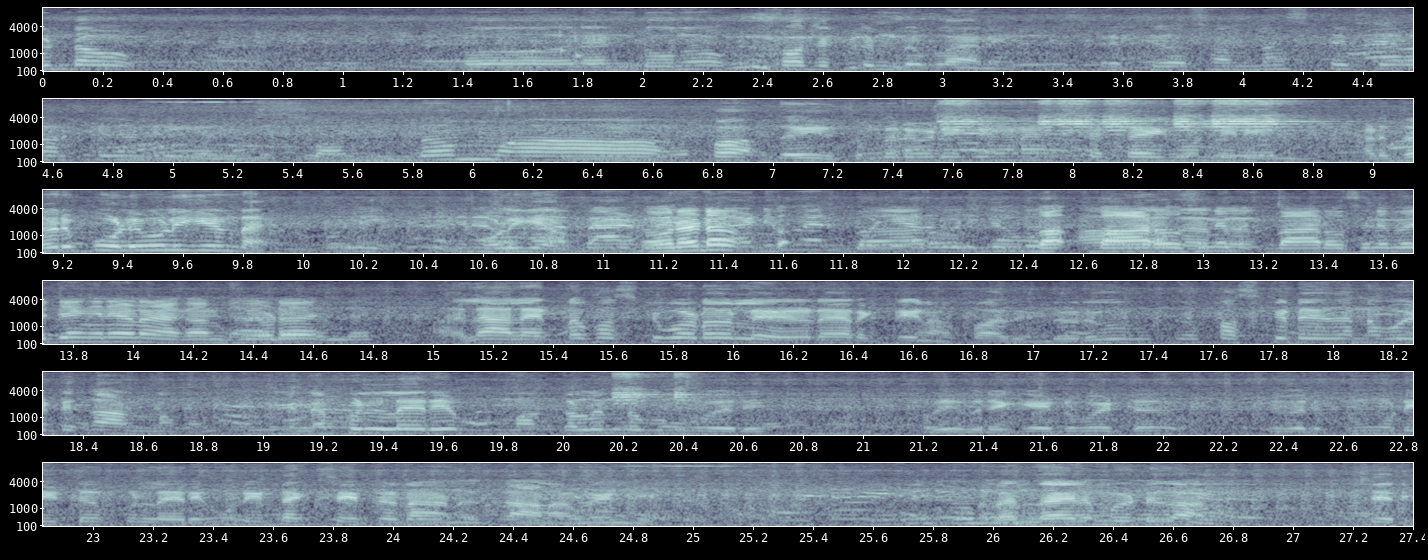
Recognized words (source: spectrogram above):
ഉണ്ടാവും. ഇപ്പോൾ രണ്ട് മൂന്ന് പ്രോജക്റ്റ് ഉണ്ട് പ്ലാനിങ് സ്വന്തം സ്ക്രിപ്റ്റ് വർക്ക് സ്വന്തം ഇപ്പൊ എഴുത്തും പരിപാടിയൊക്കെ അങ്ങനെ സെറ്റ് ആയിക്കൊണ്ടിരിക്കും അടുത്തൊരു പൊളി പൊളിക്കണ്ടേ? ബാറോസിനെ പറ്റി എങ്ങനെയാണ് ആകാംക്ഷയോടെ? അല്ല ഫസ്റ്റ് പടമല്ലേ ഡയറക്റ്റ് ചെയ്യണം അപ്പൊ അതിന്റെ ഒരു ഫസ്റ്റ് ഡേ തന്നെ പോയിട്ട് കാണണം. പിന്നെ പിള്ളേര് മക്കളുണ്ട് മൂന്ന് പേര് അപ്പോൾ ഇവരൊക്കെ ആയിട്ട് പോയിട്ട് ഇവർക്കും കൂടിയിട്ട് പിള്ളേരും കൂടിയിട്ട് എക്സൈറ്റഡ് ആണ് കാണാൻ വേണ്ടിയിട്ട്. അപ്പൊ എന്തായാലും പോയിട്ട് കാണും. ശരി.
